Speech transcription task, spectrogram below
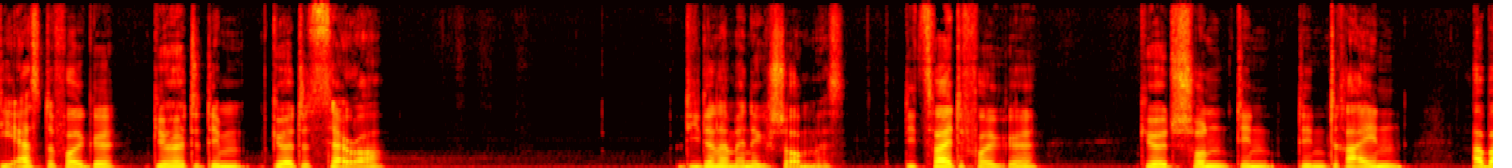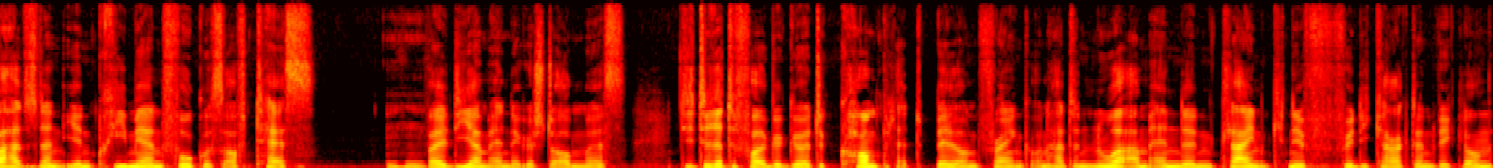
die erste Folge gehörte dem, gehörte Sarah. die dann am Ende gestorben ist. Die zweite Folge gehörte schon den, den dreien, aber hatte dann ihren primären Fokus auf Tess, weil die am Ende gestorben ist. Die dritte Folge gehörte komplett Bill und Frank und hatte nur am Ende einen kleinen Kniff für die Charakterentwicklung.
